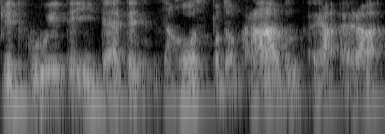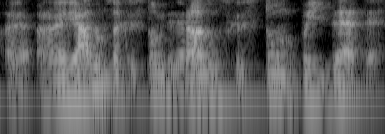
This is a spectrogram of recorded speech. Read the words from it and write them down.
слідкуєте і йдете за Господом. Радом, ря, ра, рядом за Христом йдете, разом з Христом ви йдете.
